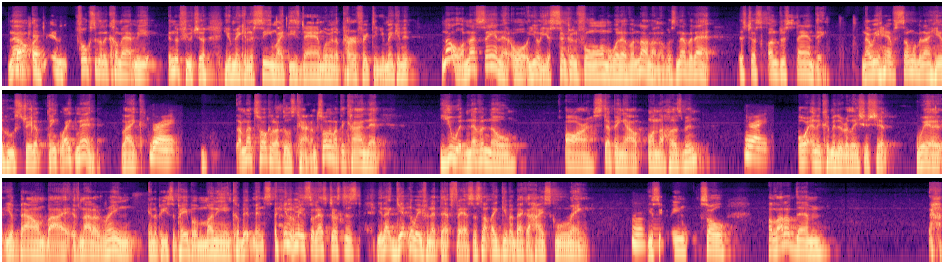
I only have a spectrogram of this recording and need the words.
Now, okay. again, folks are going to come at me in the future. You're making it seem like these damn women are perfect, and you're making it. No, I'm not saying that. Or you know, you're simping for them or whatever. No, no, no. It was never that. It's just understanding. Now we have some women out here who straight up think like men. Like, right. I'm not talking about those kind. I'm talking about the kind that you would never know are stepping out on the husband, right, or in a committed relationship where you're bound by, if not a ring and a piece of paper, money and commitments. you know what I mean? So that's just as you're not getting away from that that fast. It's not like giving back a high school ring. Mm-hmm. You see what I mean? So a lot of them,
